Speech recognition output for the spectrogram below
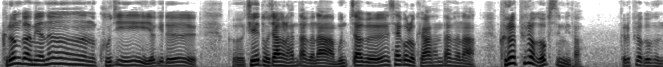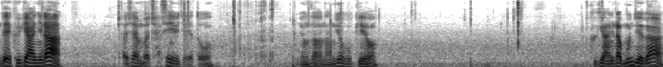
그런 거면은 굳이 여기를 그 재도장을 한다거나 문짝을 새 걸로 교환한다거나 그럴 필요가 없습니다. 그럴 필요가 없는데 그게 아니라 다시 한번 자세히 이제 또 영상을 남겨볼게요. 그게 아니라 문제가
